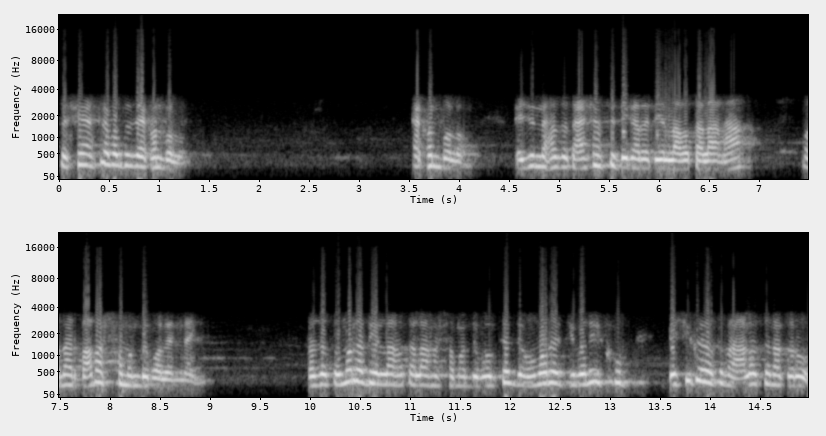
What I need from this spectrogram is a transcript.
তো সে আসলে বলতো যে, এখন বলো। এখন বলো। এই জন্য হজরত আশা সিদ্দিকার দিয়ে আল্লাহ তালানা ওনার বাবার সম্বন্ধে বলেন নাই। হজরত উমর রাদি আল্লাহ তালাহর সম্বন্ধে বলছেন যে ওমরের জীবনী খুব বেশি করে তোমরা আলোচনা করো।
